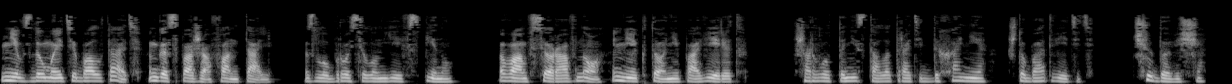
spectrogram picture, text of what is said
«Не вздумайте болтать, госпожа Фонталь», — зло бросил он ей в спину. «Вам все равно никто не поверит». Шарлотта не стала тратить дыхание, чтобы ответить. «Чудовище!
